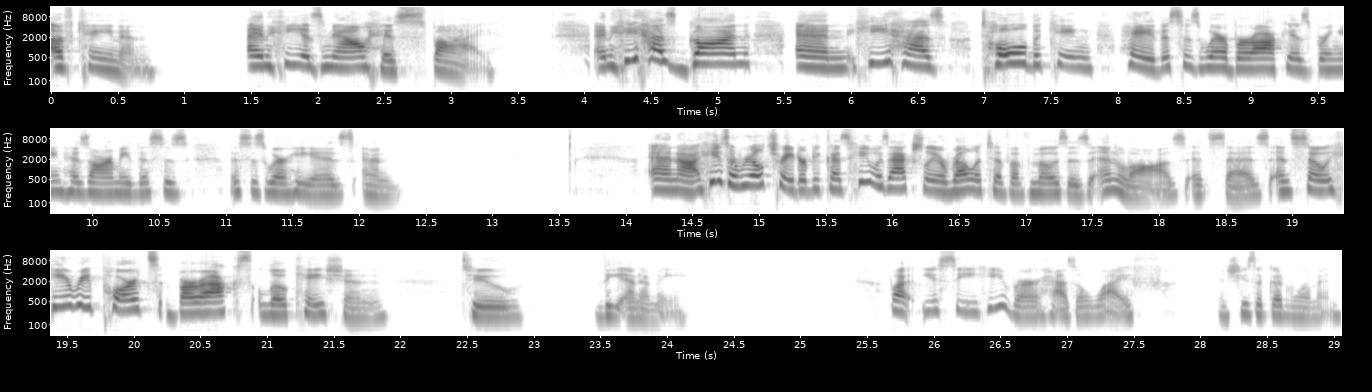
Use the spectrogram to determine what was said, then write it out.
of Canaan, and he is now his spy. And he has gone and he has told the king, hey, this is where Barak is bringing his army. This is, this is where he is. And and uh, he's a real traitor because he was actually a relative of Moses' in laws, it says. And so he reports Barak's location to the enemy. But you see, Heber has a wife, and she's a good woman,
